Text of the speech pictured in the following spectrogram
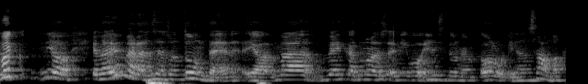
Vaikka... Joo, ja mä ymmärrän sen sun tunteen, ja mä veikkaan, että mulla olisi niin ensitunne ollut ihan sama.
